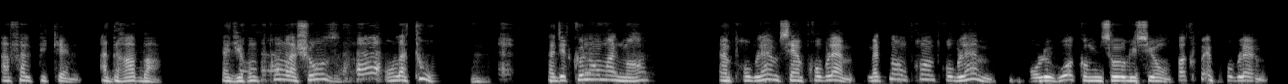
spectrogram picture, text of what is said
Afalpiken, Adraba. C'est-à-dire, on prend la chose, on la tourne. C'est-à-dire que normalement, un problème, c'est un problème. Maintenant, on prend un problème, on le voit comme une solution, pas comme un problème.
